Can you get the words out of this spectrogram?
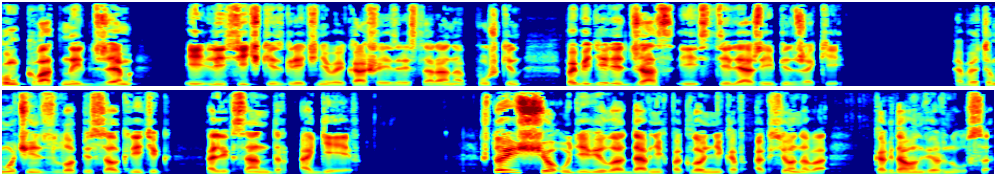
кумкватный джем и лисички с гречневой кашей из ресторана «Пушкин» победили джаз и стиляжьи пиджаки. Об этом очень зло писал критик Александр Агеев. Что еще удивило давних поклонников Аксенова, когда он вернулся?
